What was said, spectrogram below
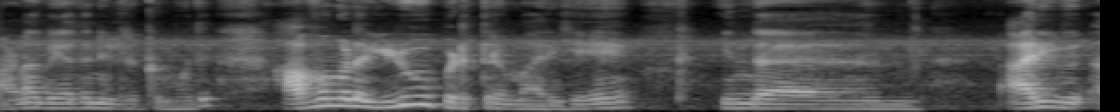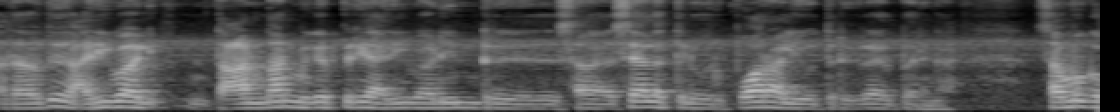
மனவேதனையில் இருக்கும்போது அவங்கள இழிவுபடுத்துகிற மாதிரியே இந்த அறிவு அதாவது அறிவாளி தான் தான் மிகப்பெரிய அறிவாளின்று ச சேலத்தில் ஒரு போராளி ஒருத்தர் இருக்கிறார் பாருங்க. சமூக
